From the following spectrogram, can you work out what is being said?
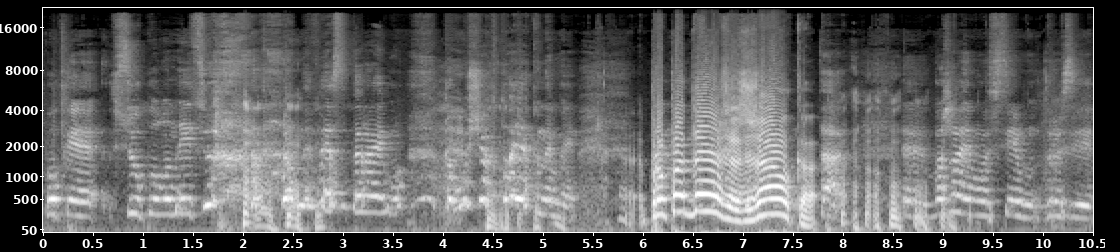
поки всю полуницю не вистираємо. Тому що хто як не ми. Пропаде же, жалко. Так, е, бажаємо всім, друзі,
